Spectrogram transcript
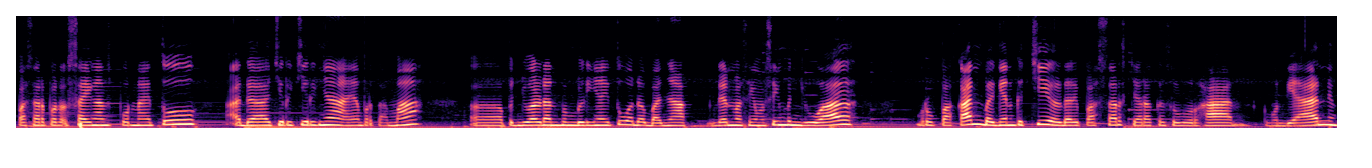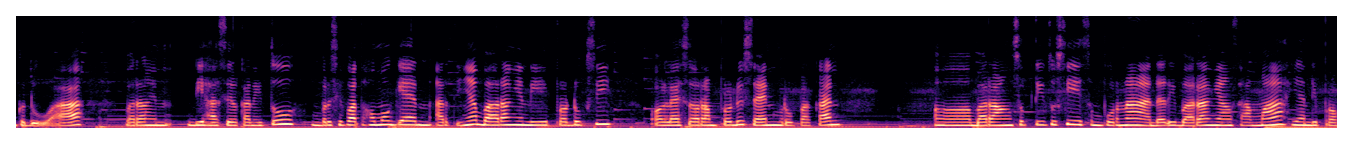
Pasar persaingan sempurna itu ada ciri-cirinya. Yang pertama, eh, penjual dan pembelinya itu ada banyak dan masing-masing penjual merupakan bagian kecil dari pasar secara keseluruhan. Kemudian yang kedua, barang yang dihasilkan itu bersifat homogen, artinya barang yang diproduksi oleh seorang produsen merupakan eh, barang substitusi sempurna dari barang yang sama yang dipro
